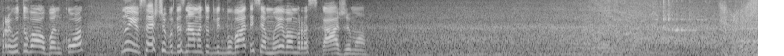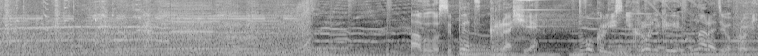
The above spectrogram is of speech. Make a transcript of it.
приготував Бангкок. Ну і все, що буде з нами тут відбуватися, ми вам розкажемо. А велосипед краще. Двоколісні хроніки на Радіопромінь.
